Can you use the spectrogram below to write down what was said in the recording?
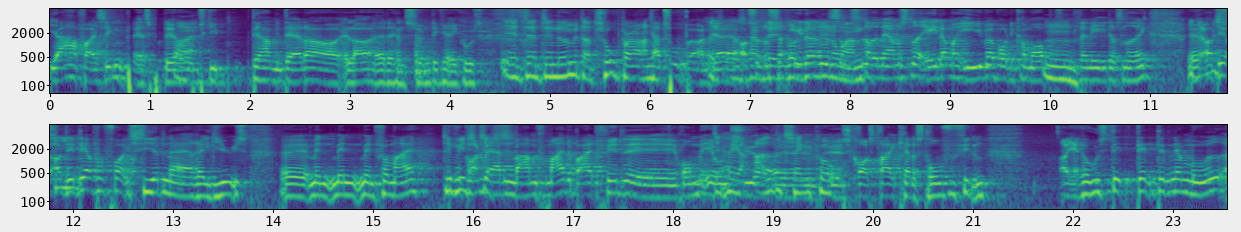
jeg har faktisk ikke en plads på det her rumskib. Det har min datter, og, eller er det hans søn, det kan jeg ikke huske. Ja, det, det er noget med, der er to børn. Der er to børn, ja, altså, og så, så involveret ender det sådan andre. noget, nærmest noget Adam og Eva, hvor de kommer op mm. på sådan en planet og sådan noget, ikke? Øh, Jeg og, det, og det er sige- derfor folk siger, at den er religiøs. Øh, men, men, men for mig, det, det kan godt jeg- være, den var, men for mig er det bare et fedt øh, rumeventyr. aldrig tænkt på. Øh, skråstreg katastrofefilm. Og jeg kan huske, det, den, den der måde,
